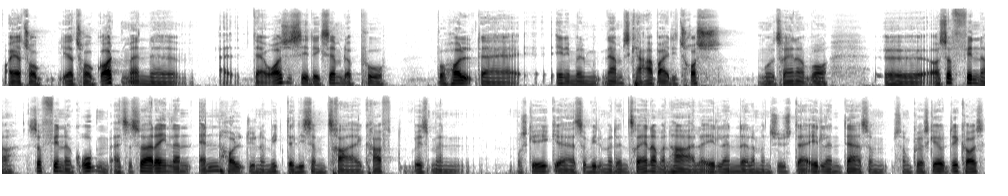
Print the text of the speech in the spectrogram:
Og jeg tror, jeg tror godt, man, øh, der er jo også set eksempler på, på hold, der indimellem nærmest kan arbejde i trods mod træner, hvor øh, og så finder, så finder gruppen, altså så er der en eller anden anden holddynamik, der ligesom træder i kraft, hvis man måske ikke er så vild med den træner, man har, eller et eller andet, eller man synes, der er et eller andet der, som, som kører skævt. Det kan også,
